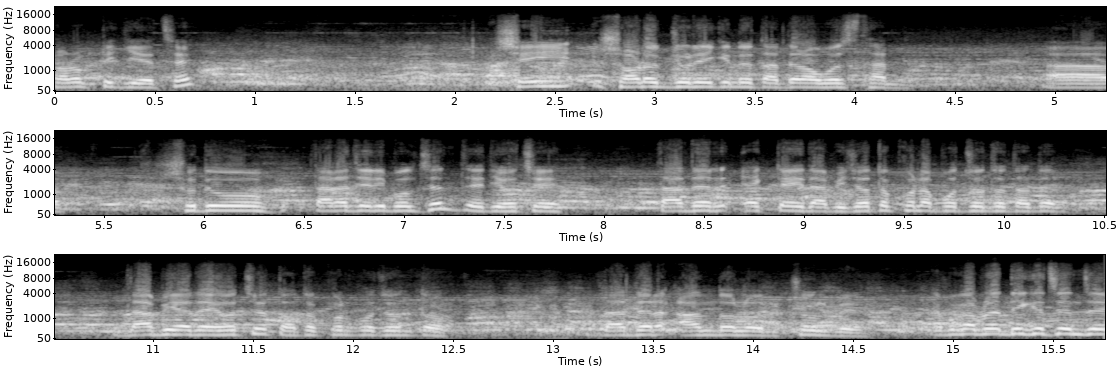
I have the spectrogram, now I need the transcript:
সড়কটি গিয়েছে, সেই সড়ক জুড়েই কিন্তু তাদের অবস্থান। শুধু তারা যেটি বলছেন যেটি হচ্ছে তাদের একটাই দাবি, যতক্ষণ না পর্যন্ত তাদের দাবি আদায় হচ্ছে, ততক্ষণ পর্যন্ত তাদের আন্দোলন চলবে। এবং আপনারা দেখেছেন যে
